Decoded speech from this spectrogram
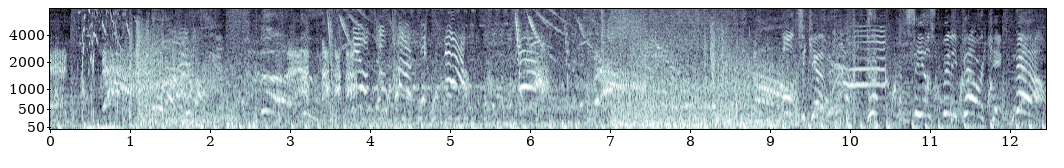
again! CO2 power kick now! All together! Zeo spinning power kick, now!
